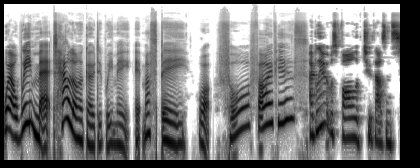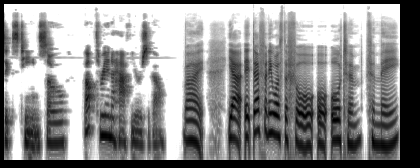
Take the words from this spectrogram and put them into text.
Well, we met. How long ago did we meet? It must be what, four, five years? I believe it was fall of 2016. So about three and a half years ago. Right. Yeah, it definitely was the fall or autumn for me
